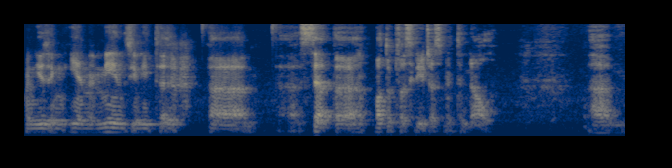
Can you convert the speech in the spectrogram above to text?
when using EMM means, you need to uh, uh, set the multiplicity adjustment to null. Um,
